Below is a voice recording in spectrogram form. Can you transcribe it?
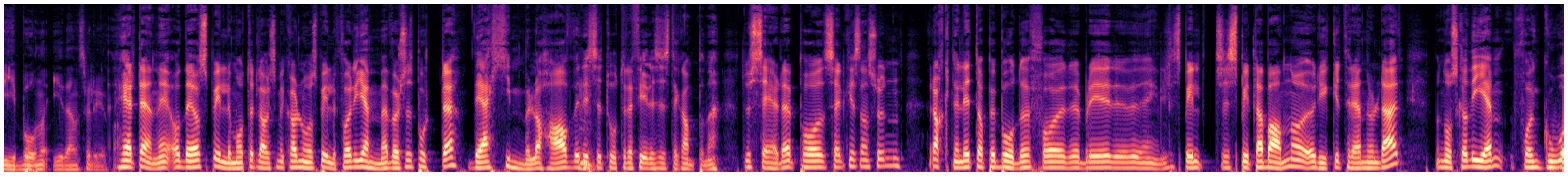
iboende i den spillergruppa. Helt enig. Og det å spille mot et lag som ikke har noe å spille for, hjemme versus borte, det er himmel og hav i Mm. disse to, tre, fire siste kampene. Du ser det på selv Kristiansund. Rakner litt oppe i Bodø, For blir spilt, spilt av banen og ryker 3-0 der. Men nå skal de hjem, få en god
